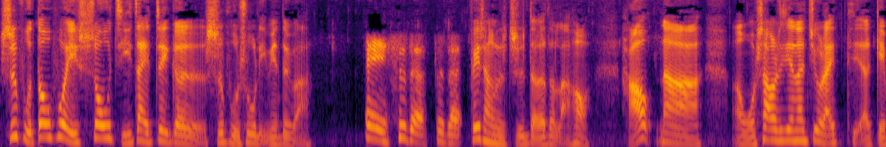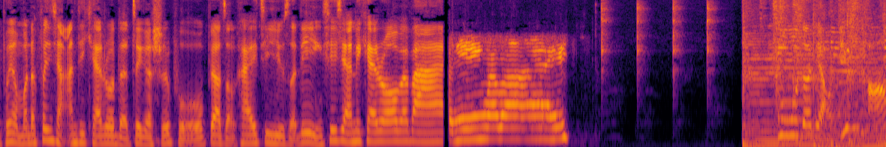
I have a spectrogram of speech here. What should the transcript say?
食谱都会收集在这个食谱书里面，对吧？哎，是的，是的。非常的值得的了哈。好，那呃，我稍后时间呢就来呃给朋友们的分享 Anti Caro 的这个食谱，不要走开，继续锁定，谢谢 Anti Caro，拜拜。欢迎，拜拜。出得了厅堂，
